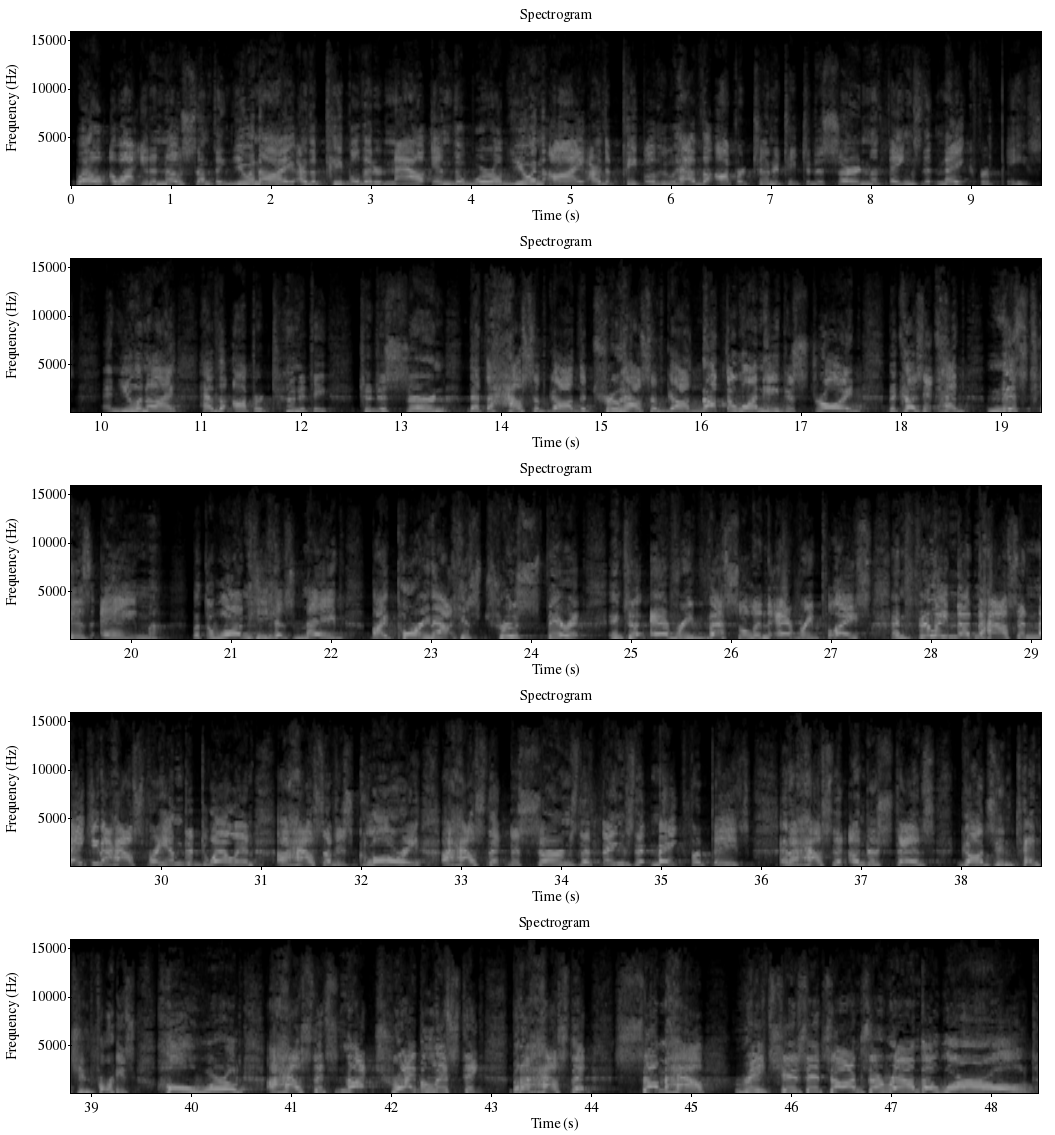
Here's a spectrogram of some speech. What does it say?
Well, I want you to know something. You and I are the people that are now in the world. You and I are the people who have the opportunity to discern the things that make for peace. And you and I have the opportunity to discern that the house of God, the true house of God, not the one he destroyed because it had missed his aim, but the one he has made by pouring out his true spirit into every vessel in every place and filling the house and making a house for him to dwell in, a house of his glory, a house that discerns the things that make for peace, and a house that understands God's intention for his whole world, a house that's not tribalistic, but a house that somehow reaches its arms around the world.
